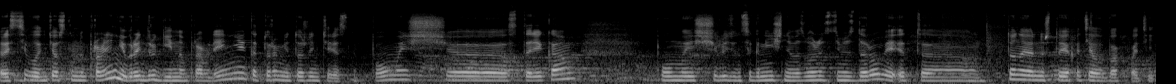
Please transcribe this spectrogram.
Расти в волонтерском направлении, брать другие направления, которые мне тоже интересны. Помощь э, старикам, помощь людям с ограниченными возможностями здоровья – это то, наверное, что я хотела бы охватить.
